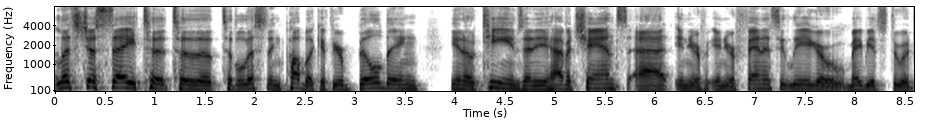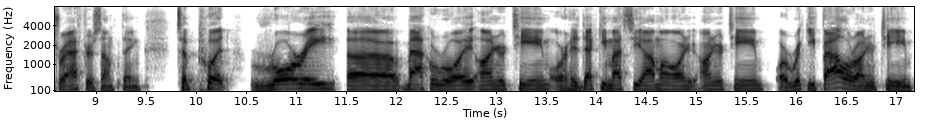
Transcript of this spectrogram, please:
let's just say to to the to the listening public, if you're building you know teams and you have a chance at in your in your fantasy league or maybe it's through a draft or something to put Rory uh, McIlroy on your team or Hideki Matsuyama on your, on your team or Rickie Fowler on your team,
